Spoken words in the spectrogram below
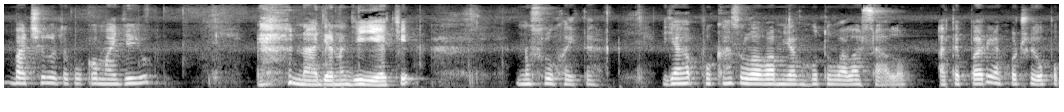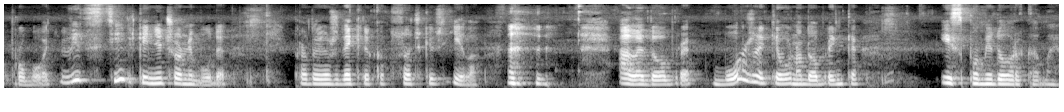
Бачили таку комедію? Надя на дієті. Ну, слухайте, я показувала вам, як готувала сало, а тепер я хочу його попробувати. Від стільки нічого не буде. Правда, я вже декілька кусочків з'їла. Але добре. Боже, яке воно добреньке. І з помідорками.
